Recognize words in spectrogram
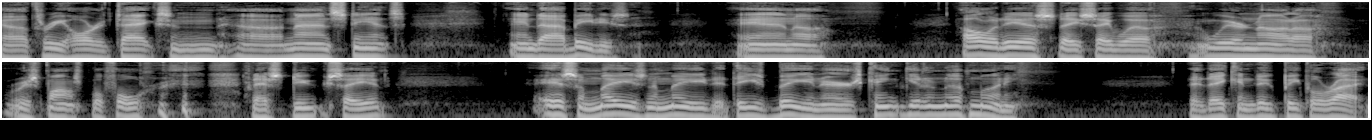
uh, three heart attacks and uh, nine stents and diabetes. And uh, all of this, they say, well, we're not uh, responsible for. That's Duke said. It's amazing to me that these billionaires can't get enough money that they can do people right.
